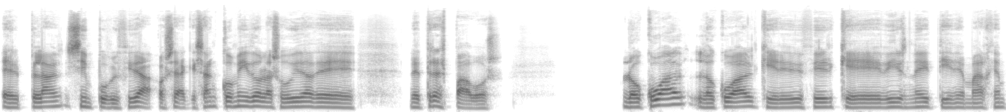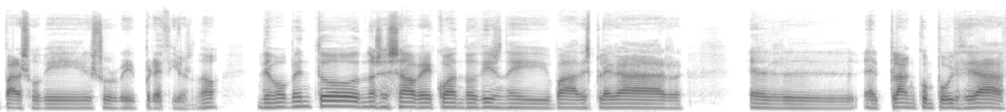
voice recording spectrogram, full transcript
el plan sin publicidad. O sea que se han comido la subida de, de tres pavos. Lo cual, lo cual quiere decir que Disney tiene margen para subir, subir precios, ¿no? De momento no se sabe cuándo Disney va a desplegar el, el plan con publicidad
